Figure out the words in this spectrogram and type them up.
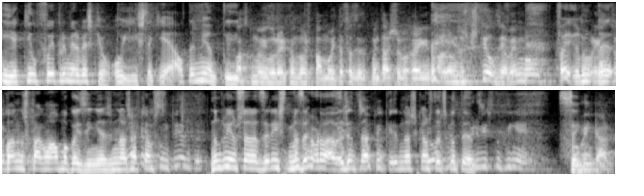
e aquilo foi a primeira vez que eu, ui, isto aqui é altamente. É quase como eu e o Loureiro quando vamos para a moita fazer documentários sobre a rei e pagamos os costelos, é bem bom. Foi, obrigado, quando nos pagam alguma coisinha, nós já ficamos. Contente. Não devíamos estar a dizer isto, mas é verdade, a gente já fica, nós ficamos eu, todos contentes. Eu isto do dinheiro. Sim. Estou a brincar.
